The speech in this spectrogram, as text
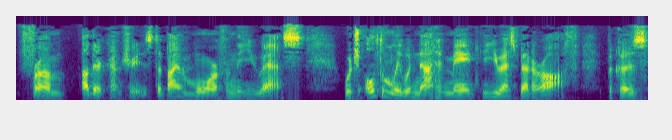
from other countries to buy more from the U.S., which ultimately would not have made the U.S. better off because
